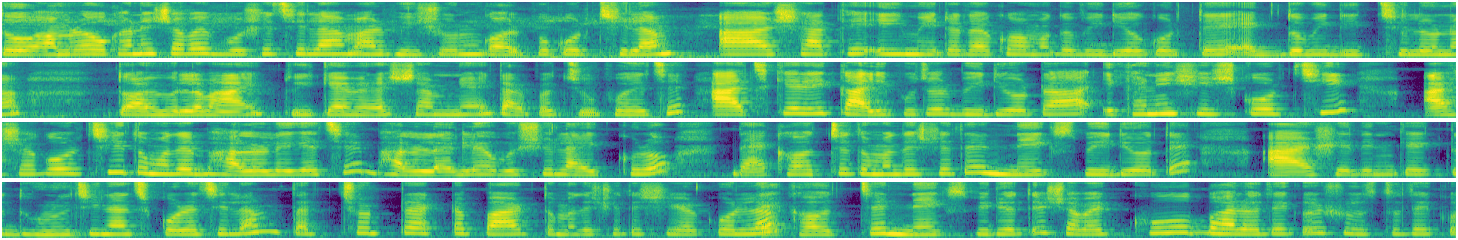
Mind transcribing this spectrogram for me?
তো আমরা ওখানে সবাই বসেছিলাম আর ভীষণ গল্প করছিলাম। আর সাথে এই মেয়েটা দেখো আমাকে ভিডিও করতে একদমই দিচ্ছিল না। তো আমি বললাম, আয়, তুই ক্যামেরার সামনে আয়, তারপর চুপ হয়েছে। আজকের এই কালী পুজোর ভিডিওটা এখানেই শেষ করছি। আশা করছি তোমাদের ভালো লেগেছে। ভালো লাগলে অবশ্যই লাইক করো। দেখা হচ্ছে তোমাদের সাথে নেক্সট ভিডিওতে আর সেদিনকে একটু ধনুচি নাচ করেছিলাম। তার ছোট্ট একটা পার্ট তোমাদের সাথে শেয়ার করলাম। দেখা হচ্ছে নেক্সট ভিডিওতে সবাই খুব ভালো থেকো, সুস্থ থেকো,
